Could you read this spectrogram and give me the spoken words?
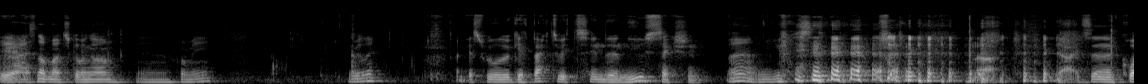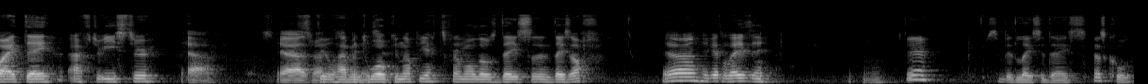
Yeah. it's not much going on uh, for me. Really? I guess we'll get back to it in the news section. Ah, you- nah. Yeah, it's a quiet day after Easter. yeah. Yeah, that's right. Still haven't woken up yet from all those days uh, days off. Yeah, you get lazy. Yeah, it's a bit lazy days. That's cool.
